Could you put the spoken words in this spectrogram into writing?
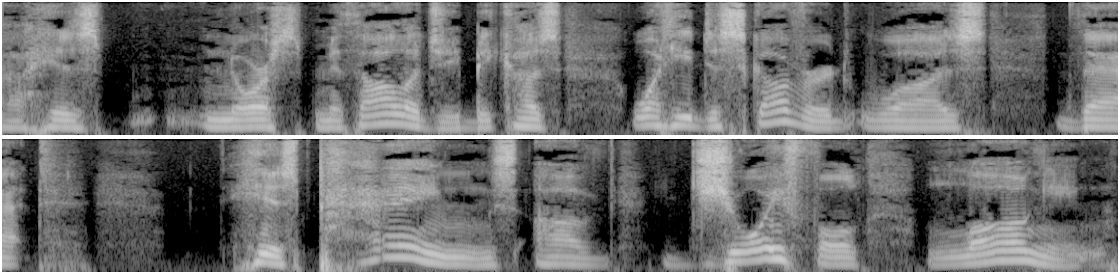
uh, his Norse mythology, because what he discovered was that his pangs of joyful longing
